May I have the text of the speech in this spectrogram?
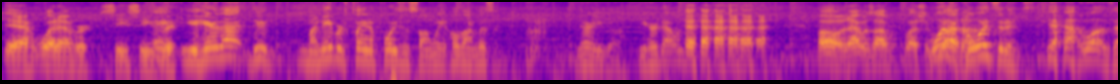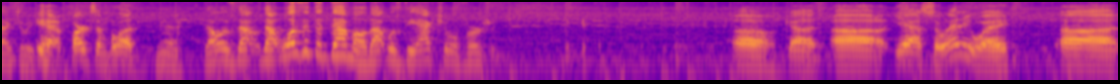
Yeah, whatever. CC. Hey, you hear that, dude? My neighbor's playing a Poison song. Wait, hold on, listen. There you go. You heard that one? Oh, that was off of Flesh and what Blood. What a coincidence! Huh? Yeah, it was actually. Yeah, farts and blood. Yeah, that was that. That wasn't the demo. That was the actual version. oh God. Uh, yeah. So anyway, uh,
